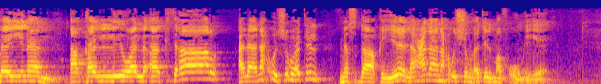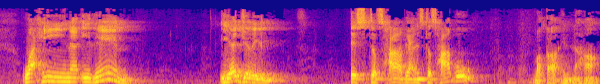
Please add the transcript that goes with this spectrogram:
بين الأقل والأكثر على نحو الشبهة المصداقية لا على نحو الشبهة المفهومية. وحينئذ يجري الاستصحاب يعني استصحاب بقاء النهار.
